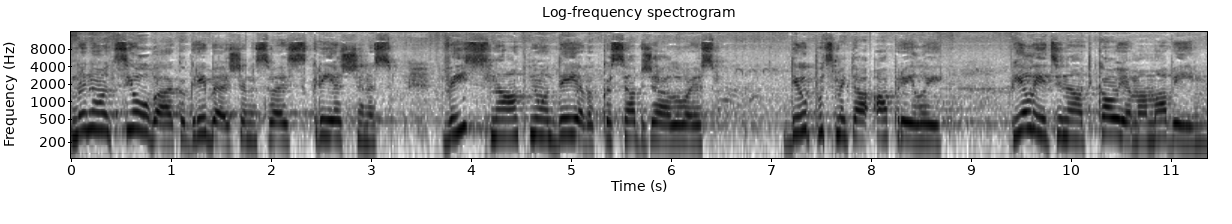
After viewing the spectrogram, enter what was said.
ne no cilvēka gribēšanas vai skriešanas. Viss nāk no Dieva, kas apžēlojas. 12. aprīlī pielīdzināti kaujamām avīm.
